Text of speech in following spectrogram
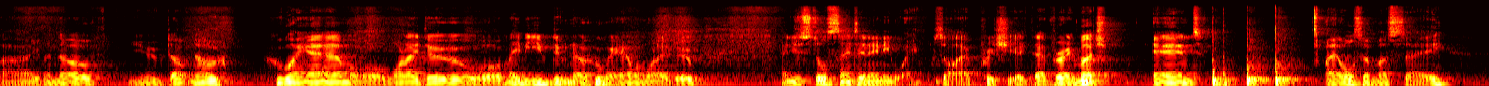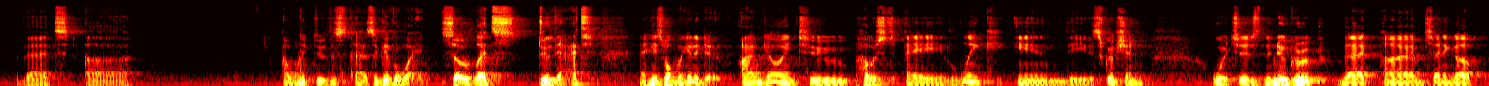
Uh, even though you don't know who I am or what I do, or maybe you do know who I am and what I do, and you still sent it anyway. So I appreciate that very much. And I also must say that uh, I want to do this as a giveaway. So let's do that. And here's what we're going to do. I'm going to post a link in the description, which is the new group that I'm setting up.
